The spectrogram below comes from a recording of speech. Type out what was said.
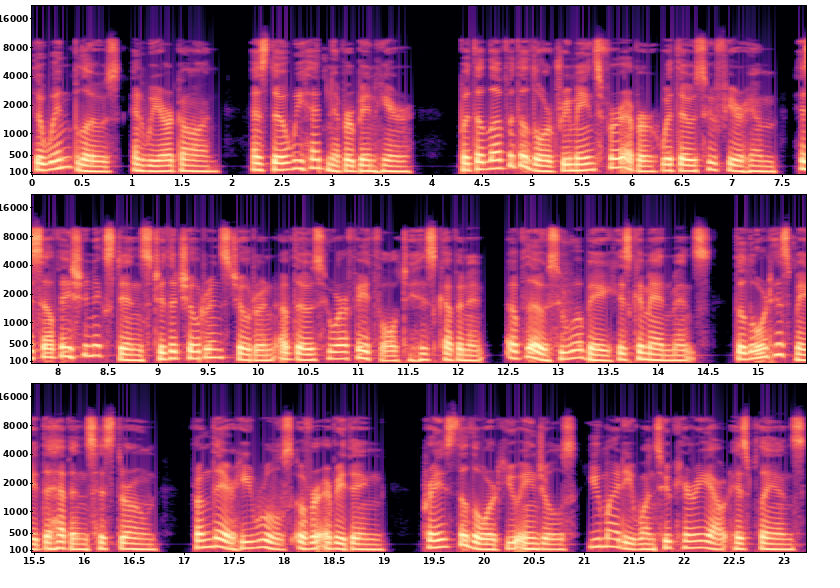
The wind blows, and we are gone, as though we had never been here. But the love of the Lord remains forever with those who fear him. His salvation extends to the children's children of those who are faithful to his covenant, of those who obey his commandments. The Lord has made the heavens his throne. From there he rules over everything. Praise the Lord, you angels, you mighty ones who carry out his plans,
